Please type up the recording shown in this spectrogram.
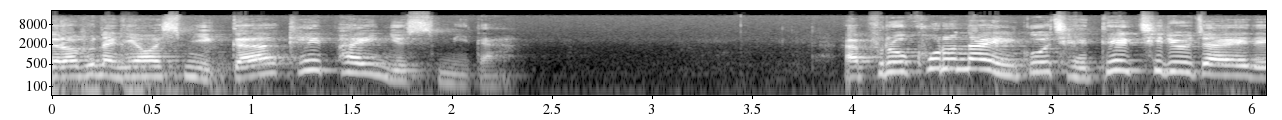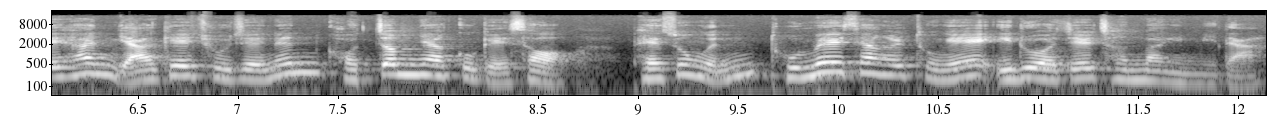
여러분 안녕하십니까? K-파이 뉴스입니다. 앞으로 코로나19 재택 치료자에 대한 약의 조제는 거점 약국에서 배송은 도매상을 통해 이루어질 전망입니다.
